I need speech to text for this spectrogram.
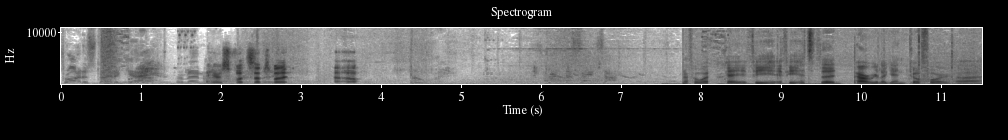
Try to stay together. Remember, I hear his footsteps, but uh oh. grip the sensor. Okay, if he if he hits the power wheel again, go for. Uh,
